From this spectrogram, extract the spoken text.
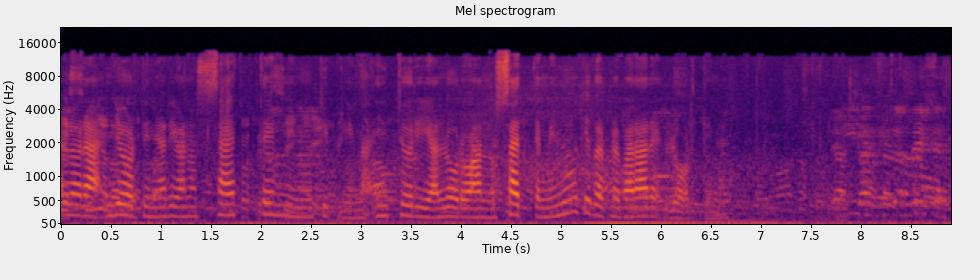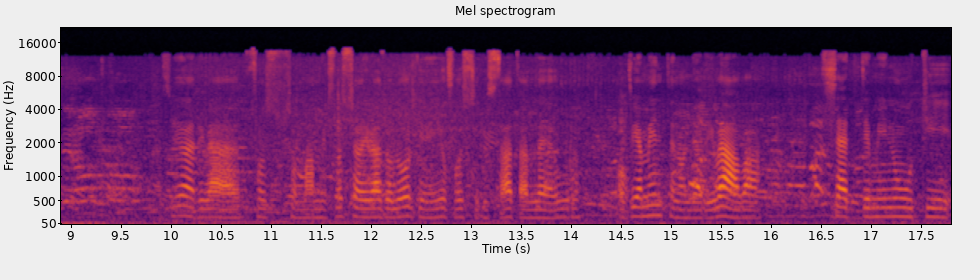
Allora, gli ordini arrivano 7 minuti prima. In teoria loro hanno 7 minuti per preparare l'ordine. Se io arriva- fos- insomma, mi fosse arrivato l'ordine io fossi stata all'euro, ovviamente non gli arrivava 7 minuti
